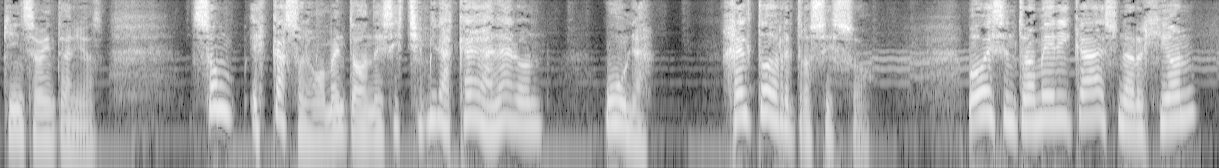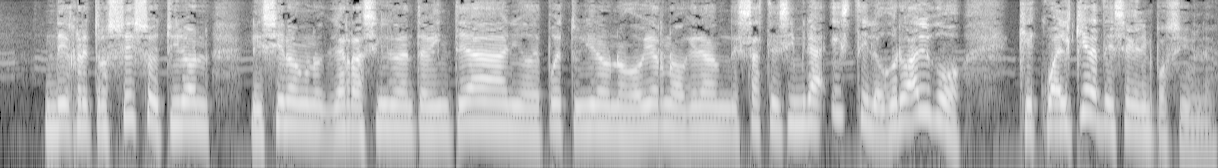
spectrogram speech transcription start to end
15, 20 años. Son escasos los momentos donde decís, che, mira, acá ganaron una. Gel todo es retroceso. Vos ves Centroamérica, es una región de retroceso, tuvieron, le hicieron una guerra civil durante 20 años, después tuvieron unos gobiernos que eran un desastre, decir, mira, este logró algo que cualquiera te decía que era imposible.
